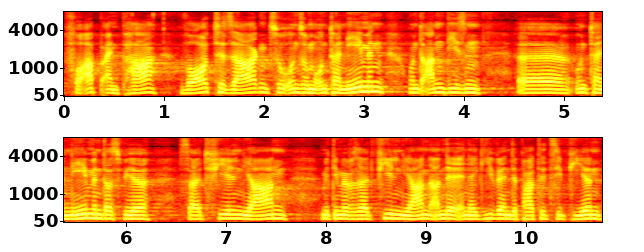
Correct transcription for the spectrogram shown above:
vorab ein paar Worte sagen zu unserem Unternehmen und an diesem Unternehmen, das wir seit vielen Jahren mit dem wir seit vielen Jahren an der Energiewende partizipieren,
